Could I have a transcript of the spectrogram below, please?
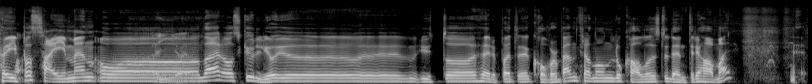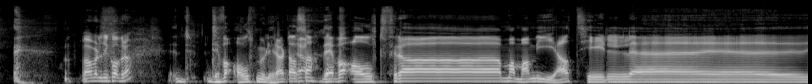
høy på seimen og der, og skulle jo uh, ut og høre på et coverband fra noen lokale studenter i Hamar. Hva var det de covra? Det var alt mulig rart, altså. Det var alt fra Mamma Mia til uh,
